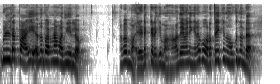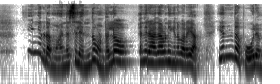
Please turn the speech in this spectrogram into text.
ബിൽഡപ്പായി എന്ന് പറഞ്ഞാൽ മതിയല്ലോ. അപ്പം ഇടയ്ക്കിടയ്ക്ക് മഹാദേവൻ ഇങ്ങനെ പുറത്തേക്ക് നോക്കുന്നുണ്ട്. ഇങ്ങനെയുടെ മനസ്സിൽ എന്തോ ഉണ്ടല്ലോ എന്ന് രാധാവണി ഇങ്ങനെ പറയാം എന്താ പോലും?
